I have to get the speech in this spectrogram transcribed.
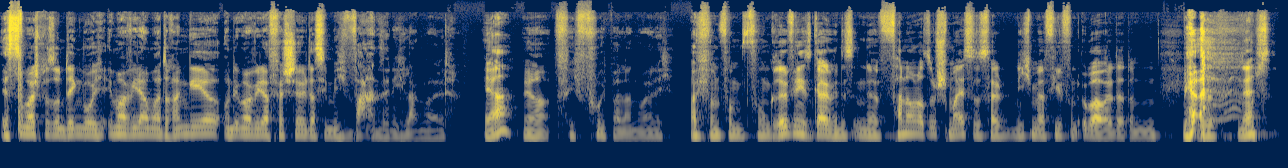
Ist zum Beispiel so ein Ding, wo ich immer wieder mal dran gehe und immer wieder feststelle, dass sie mich wahnsinnig langweilt. Ja? Ja, finde ich furchtbar langweilig. Aber ich vom, vom, vom Grill finde ich es geil, wenn du es in eine Pfanne oder so schmeißt, ist halt nicht mehr viel von über, weil da dann. Ja. Also, ne?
